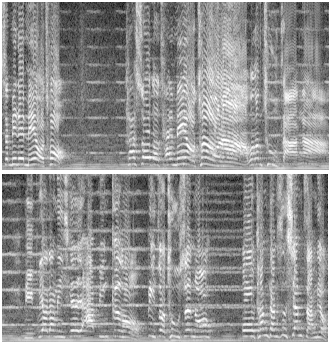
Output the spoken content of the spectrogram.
身边人没有错？他说的才没有错啦！我讲处长啊，你不要让你这个阿兵哥哦变作畜生哦！我堂堂是乡长了，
